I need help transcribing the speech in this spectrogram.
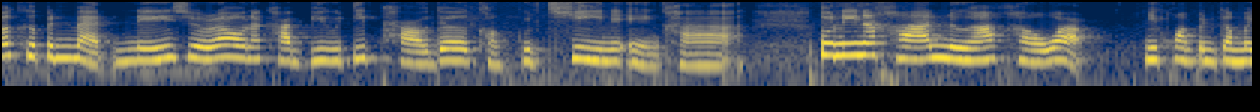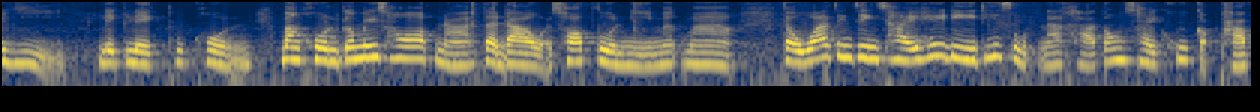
ก็คือเป็น Matte Natural นะคะ Beauty Powder ของ Gucci นี่เองค่ะ ตัวนี้นะคะเนื้อเขาอะมีความเป็นกำมะหยี่เล็กๆ ทุกคน บางคนก็ไม่ชอบนะ แต่ดาวอะชอบตัวนี้มากๆ แต่ว่าจริงๆใช้ให้ดีที่สุดนะคะ ต้องใช้คู่กับพัฟ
